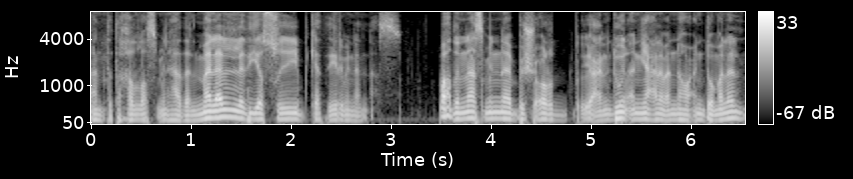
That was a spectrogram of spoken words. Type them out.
أن تتخلص من هذا الملل الذي يصيب كثير من الناس. بعض الناس منا بيشعر يعني دون أن يعلم أنه عنده ملل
